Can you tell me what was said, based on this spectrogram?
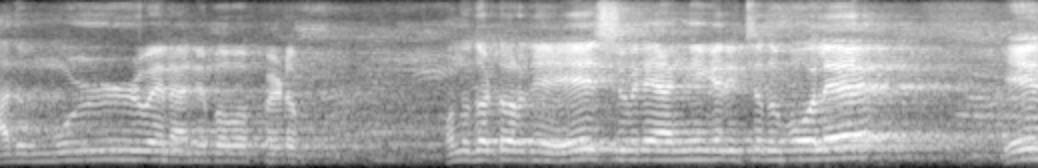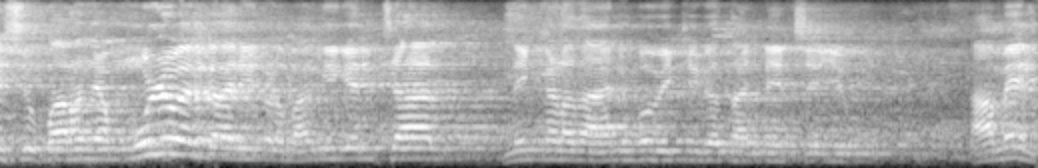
അത് മുഴുവൻ അനുഭവപ്പെടും. ഒന്ന് തൊട്ട് പറഞ്ഞ് യേശുവിനെ അംഗീകരിച്ചതുപോലെ യേശു പറഞ്ഞ മുഴുവൻ കാര്യങ്ങളും അംഗീകരിച്ചാൽ നിങ്ങളത് അനുഭവിക്കുക തന്നെ ചെയ്യും. ആമേൻ.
